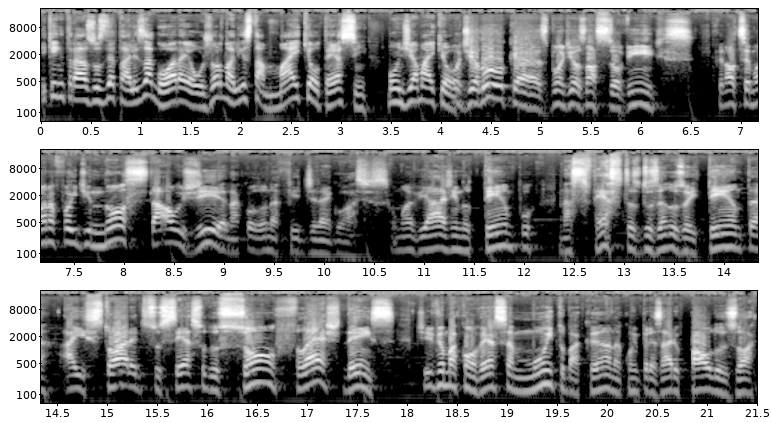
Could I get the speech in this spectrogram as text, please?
E quem traz os detalhes agora é o jornalista Michael Tessin. Bom dia, Michael. Bom dia, Lucas. Bom dia aos nossos ouvintes. Final de semana foi de nostalgia na coluna Feed de Negócios. Uma viagem no tempo, nas festas dos anos 80, a história de sucesso do som Flash Dance. Tive uma conversa muito bacana com o empresário Paulo Zoc,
